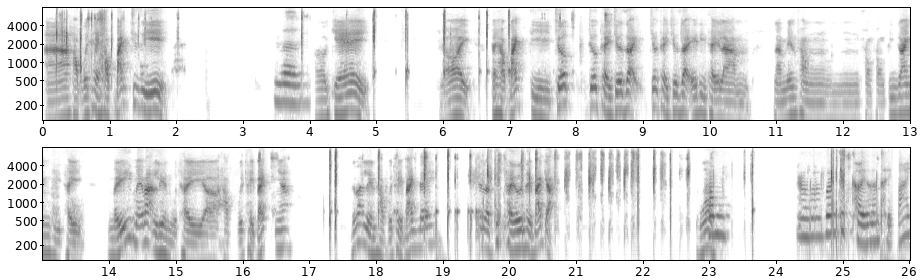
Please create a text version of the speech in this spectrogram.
à học với thầy học bách chứ gì. Vâng. Ok rồi thầy học bách thì trước trước thầy chưa dạy trước thầy chưa dạy thì thầy làm làm bên phòng phòng phòng kinh doanh thì thầy mấy mấy bạn liền của thầy à, học với thầy bách nhá. Mấy bạn liền học với thầy bách đấy. Thế là thích thầy hơn thầy bách à? Đúng không? Không. Em vẫn vẫn thích thầy hơn thầy bách.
